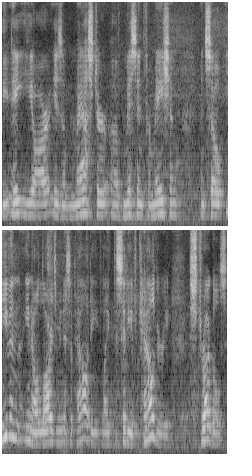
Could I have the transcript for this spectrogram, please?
The AER is a master of misinformation. And so even, you know, a large municipality like the city of Calgary struggles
